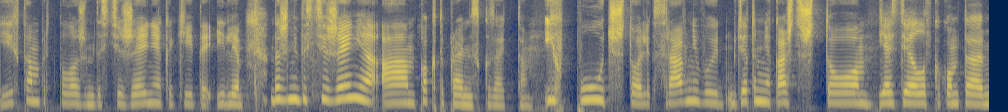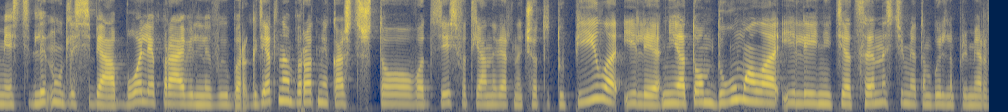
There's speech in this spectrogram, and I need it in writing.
их там, предположим, достижения какие-то, или даже не достижения, а как это правильно сказать-то? Их путь, что ли, сравниваю. Где-то мне кажется, что я сделала в каком-то месте для, ну, для себя более правильный выбор. Где-то, наоборот, мне кажется, что вот здесь вот я, наверное, что-то тупила, или не о том думала, или не те ценности у меня там были, например,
